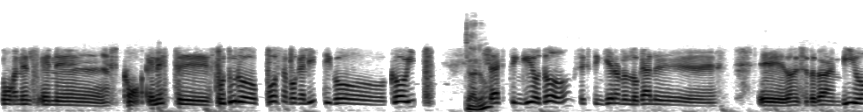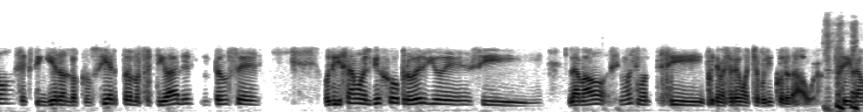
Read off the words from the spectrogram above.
como en el, en, el, como en este futuro post-apocalíptico COVID, Claro. se ha extinguido todo, se extinguieron los locales eh, donde se tocaba en vivo, se extinguieron los conciertos, los festivales, entonces utilizamos el viejo proverbio de si la mao, si, ¿cómo se mon- si, puta, me salió como el chapulín colorado, weón. Si la,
